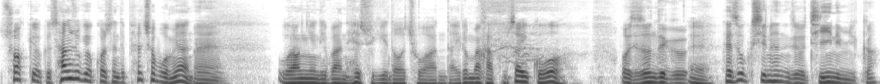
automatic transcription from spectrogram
수학교 그 산수 교과서인데 펼쳐 보면 네. 5학년 2반 해숙이 너 좋아한다 이런 말 가끔 써 있고. 어, 죄송한데 그 예. 해숙 씨는 저 지인입니까?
